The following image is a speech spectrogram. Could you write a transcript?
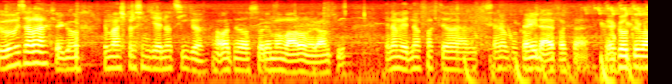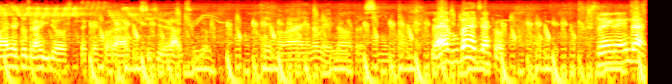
Čus, ale Čego? ty máš prosím tě jedno cígo. Ale ty sorry, mám málo, nedám ti. Jenom jedno fakt jo, já bych se jenom pokoušel. Hej, ne, fakt ne. Jako ty máš, je to drahý dost, tak jako ne, prostě ti nedám cígo. Ty vole, jenom jedno, prosím. Ne, vůbec, jako. Jste někde jinde.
